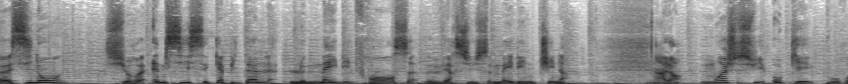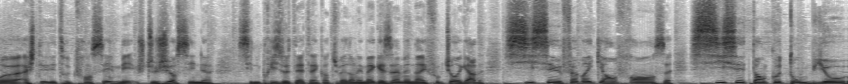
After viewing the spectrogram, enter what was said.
Euh, sinon, sur M6 et Capital, le Made in France versus Made in China. Ah. Alors, moi, je suis OK pour euh, acheter des trucs français, mais je te jure, c'est une, c'est une prise de tête. hein. Quand tu vas dans les magasins maintenant, il faut que tu regardes si c'est fabriqué en France, si c'est en coton bio,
